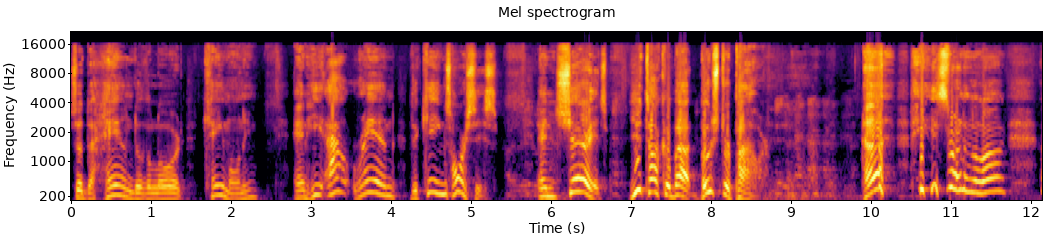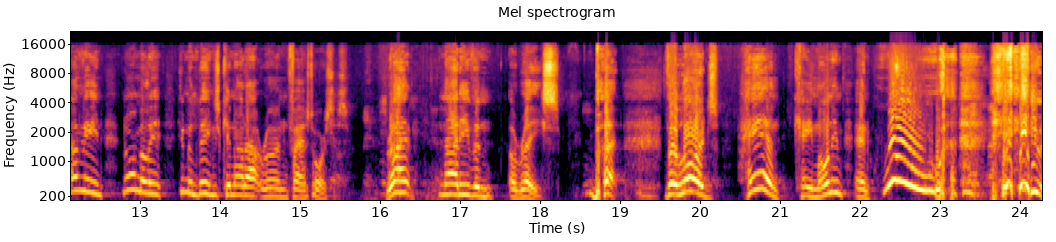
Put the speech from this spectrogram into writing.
said the hand of the Lord came on him, and he outran the king's horses and chariots. You talk about booster power. Huh? He's running along. I mean, normally human beings cannot outrun fast horses, right? Not even a race. But the Lord's hand came on him and whoo! he,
